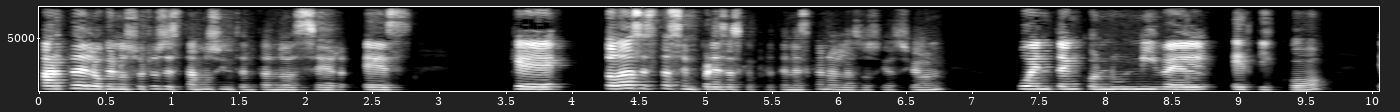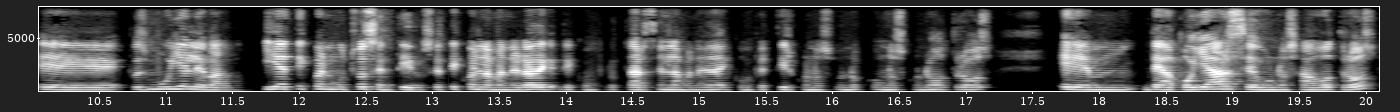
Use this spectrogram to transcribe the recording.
parte de lo que nosotros estamos intentando hacer es que todas estas empresas que pertenezcan a la asociación cuenten con un nivel ético eh, pues muy elevado y ético en muchos sentidos, ético en la manera de, comportarse, en la manera de competir con, unos, con unos con otros, em, de apoyarse unos a otros.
